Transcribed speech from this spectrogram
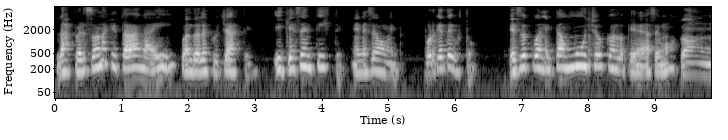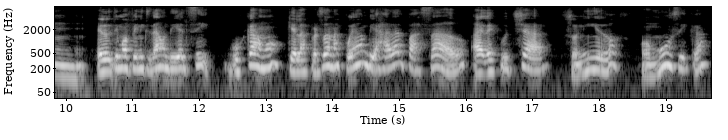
las personas que estaban ahí cuando la escuchaste y qué sentiste en ese momento, por qué te gustó. Eso conecta mucho con lo que hacemos con el último Phoenix Down DLC. Buscamos que las personas puedan viajar al pasado al escuchar sonidos o música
